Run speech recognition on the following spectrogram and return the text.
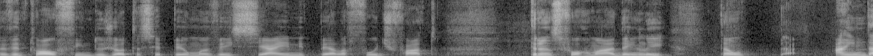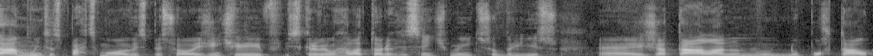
o eventual fim do JCP, uma vez se a MP ela for de fato transformada em lei. Então, ainda há muitas partes móveis, pessoal. A gente escreveu um relatório recentemente sobre isso, é, já está lá no, no, no, portal.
